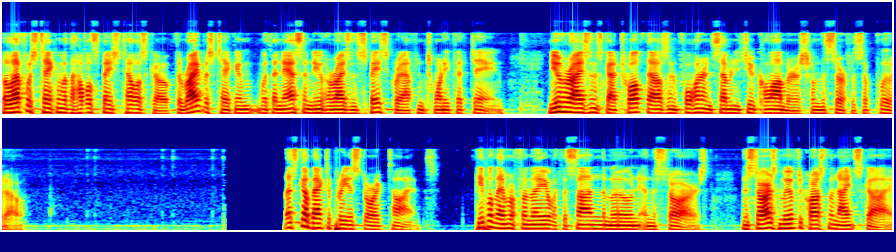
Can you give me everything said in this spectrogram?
The left was taken with the Hubble Space Telescope. The right was taken with the NASA New Horizons spacecraft in 2015. New Horizons got 12,472 kilometers from the surface of Pluto. Let's go back to prehistoric times. People then were familiar with the sun, the moon, and the stars. The stars moved across the night sky.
